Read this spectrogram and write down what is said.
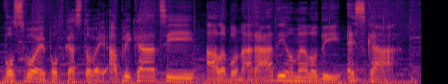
vo svojej podcastovej aplikácii alebo na SK.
